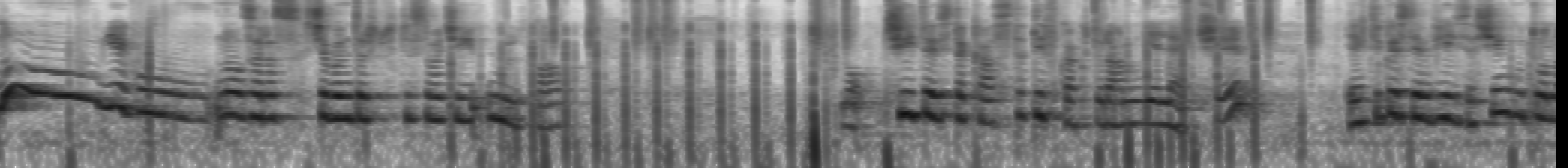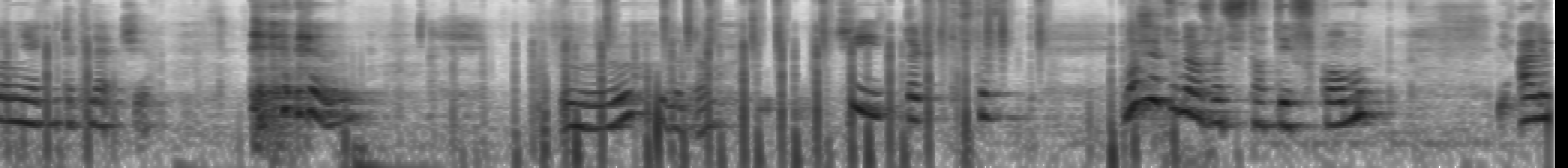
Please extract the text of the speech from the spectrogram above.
No, jego... No, zaraz chciałbym też przetestować jej ulta. No, czyli to jest taka statywka, która mnie leczy. Jak tylko jestem w jej zasięgu, to ona mnie jakby tak leczy. mm, dobra. Czyli tak... sta- Można to nazwać statywką, ale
